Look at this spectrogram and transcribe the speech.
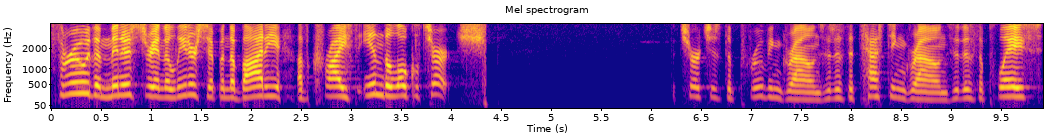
through the ministry and the leadership and the body of Christ in the local church. The church is the proving grounds, it is the testing grounds, it is the place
